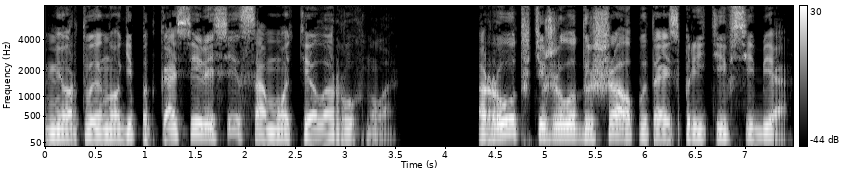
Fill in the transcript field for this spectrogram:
мертвые ноги подкосились, и само тело рухнуло. Рут тяжело дышал, пытаясь прийти в себя.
